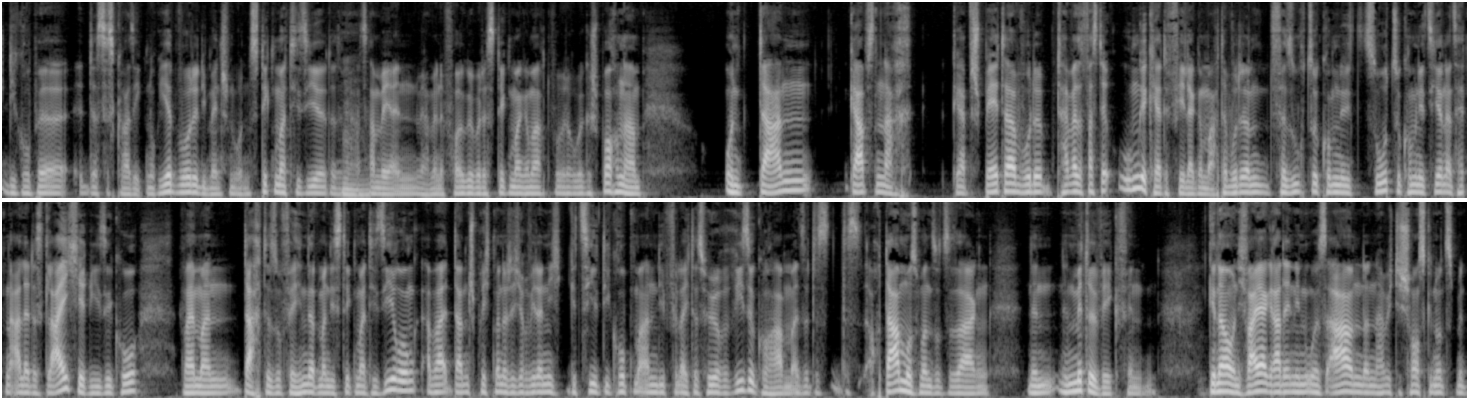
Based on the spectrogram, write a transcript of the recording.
die Gruppe, dass es quasi ignoriert wurde, die Menschen wurden stigmatisiert. Also Mhm. das haben wir ja in, wir haben ja eine Folge über das Stigma gemacht, wo wir darüber gesprochen haben. Und dann gab es nach, gab es später, wurde teilweise fast der umgekehrte Fehler gemacht. Da wurde dann versucht, so, so zu kommunizieren, als hätten alle das gleiche Risiko, weil man dachte, so verhindert man die Stigmatisierung, aber dann spricht man natürlich auch wieder nicht gezielt die Gruppen an, die vielleicht das höhere Risiko haben. Also das, das, auch da muss man sozusagen einen, einen Mittelweg finden. Genau, und ich war ja gerade in den USA und dann habe ich die Chance genutzt, mit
